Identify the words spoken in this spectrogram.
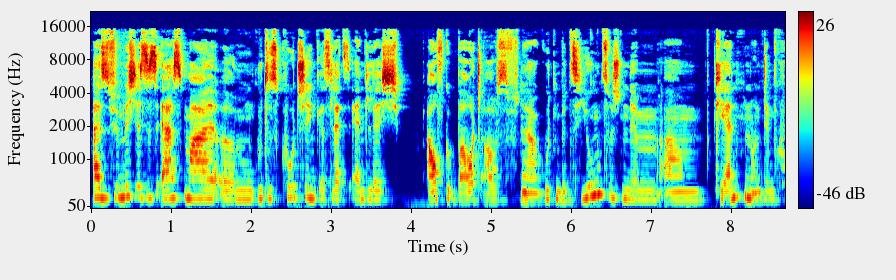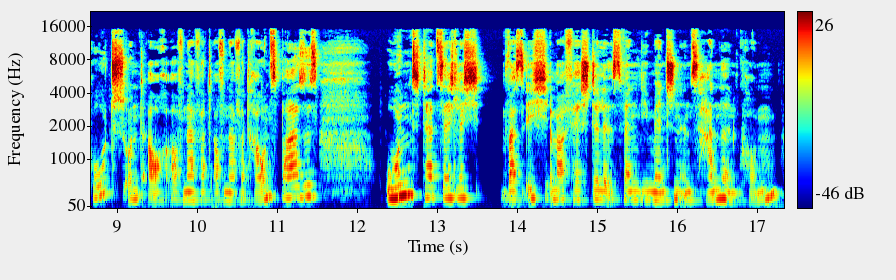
Also für mich ist es erstmal, ähm, gutes Coaching ist letztendlich aufgebaut aus einer guten Beziehung zwischen dem ähm, Klienten und dem Coach und auch auf einer, auf einer Vertrauensbasis und tatsächlich was ich immer feststelle, ist, wenn die Menschen ins Handeln kommen,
